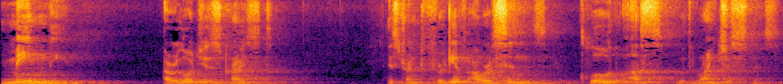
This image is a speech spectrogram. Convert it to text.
Mainly, our Lord Jesus Christ is trying to forgive our sins, clothe us with righteousness,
